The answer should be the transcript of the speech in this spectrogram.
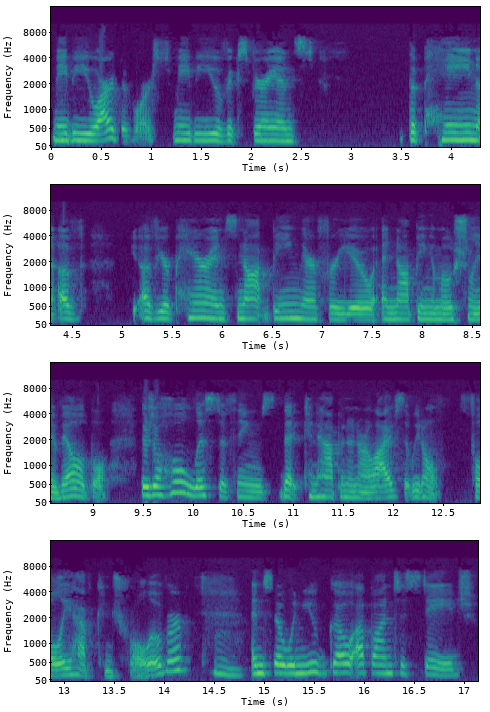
Maybe you are divorced. Maybe you've experienced the pain of of your parents not being there for you and not being emotionally available. There's a whole list of things that can happen in our lives that we don't fully have control over. Hmm. And so when you go up onto stage,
